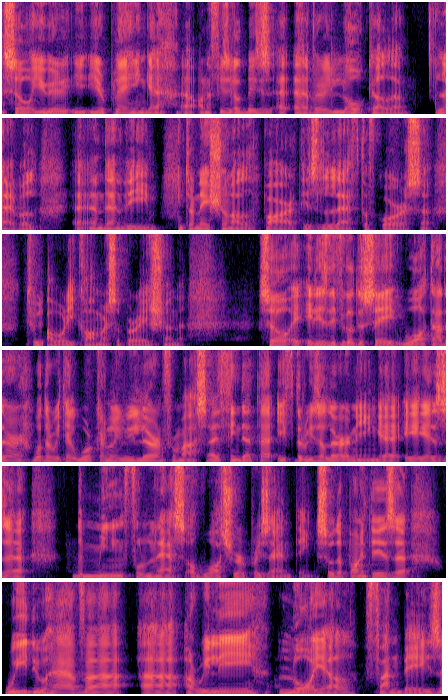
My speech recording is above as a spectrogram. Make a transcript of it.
so you, you're playing uh, uh, on a physical basis at, at a very local level and then the international part is left of course to our e-commerce operation so it is difficult to say what other what the retail world can really learn from us i think that uh, if there is a learning uh, is uh, the meaningfulness of what you're presenting. So the point is, uh, we do have uh, uh, a really loyal fan base,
